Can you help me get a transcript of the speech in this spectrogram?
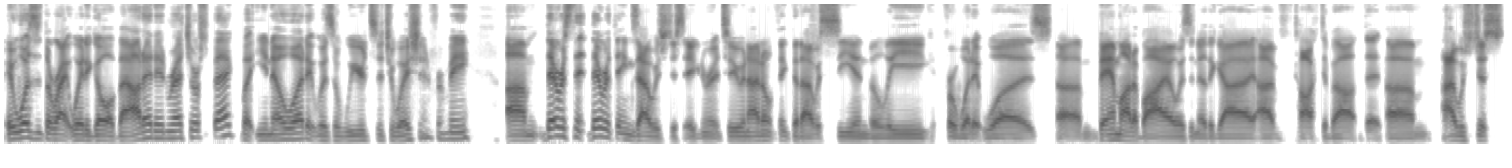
it wasn't the right way to go about it in retrospect, but you know what? It was a weird situation for me. Um, there was th- there were things I was just ignorant to, and I don't think that I was seeing the league for what it was. Um, Bam Adebayo is another guy I've talked about that um, I was just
